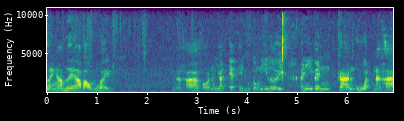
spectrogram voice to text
สวยงามเลยอะเบาด้วยนะคะ ขออนุญาตแกะให้ดูตรงนี้เลย อันนี้เป็นการอวดนะคะ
